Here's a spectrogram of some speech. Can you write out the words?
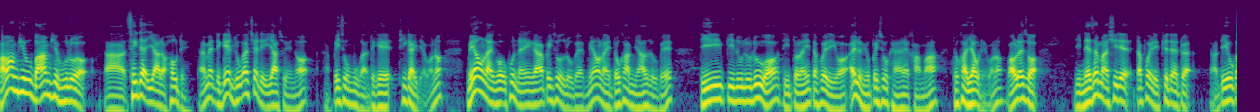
ဘာမှမဖြစ်ဘူးဘာမှမဖြစ်ဘူးလို့တော့ဒါစိတ်သက်အရတော့ဟုတ်တယ်ဒါပေမဲ့တကယ်လိုအပ်ချက်တွေအရဆိုရင်တော့ပိတ်ဆို့မှုကတကယ်ထိခိုက်တယ်ပေါ့နော်မင်းအွန်လိုင်းကိုအခုနိုင်ငံကပိတ်ဆို့သလိုပဲမင်းအွန်လိုင်းဒုက္ခများသလိုပဲ ဒီပြည်သူလူထုရောဒီတော်လိုင်းတပ်ဖွဲ့တွေရောအဲ့လိုမျိုးပိတ်ဆို့ခံရတဲ့အခါမှာဒုက္ခရောက်တယ်ပေါ့နော်ဘာလို့လဲဆိုတော့ဒီနေဆက်မှာရှိတဲ့တပ်ဖွဲ့တွေဖြစ်တဲ့အတွက်ဒါတရုတ်က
